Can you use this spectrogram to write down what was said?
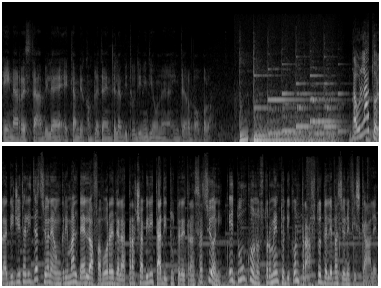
è inarrestabile e cambia completamente le abitudini di un intero popolo. Da un lato la digitalizzazione è un grimaldello a favore della tracciabilità di tutte le transazioni e dunque uno strumento di contrasto dell'evasione fiscale.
